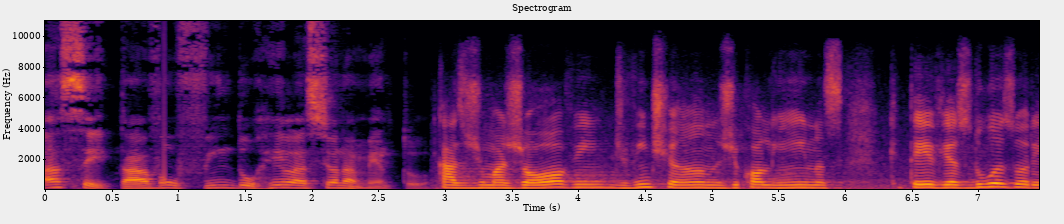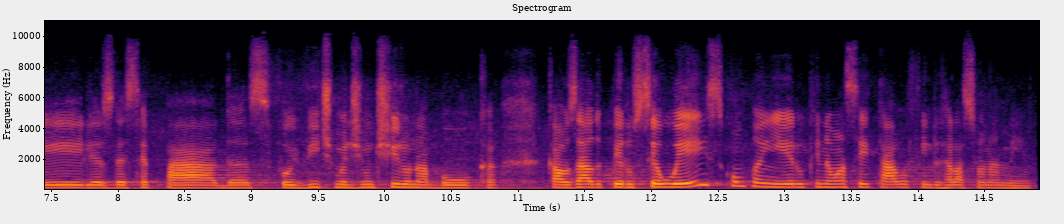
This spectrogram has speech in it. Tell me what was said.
aceitavam o fim do relacionamento. Caso de uma jovem de 20 anos, de Colinas, que teve as duas orelhas decepadas, foi vítima de um tiro na boca, causado pelo seu ex-companheiro que não aceitava o fim do relacionamento.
